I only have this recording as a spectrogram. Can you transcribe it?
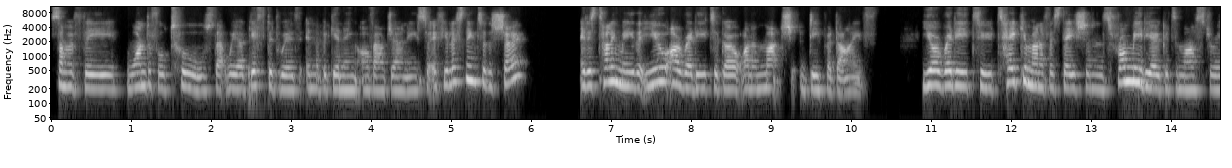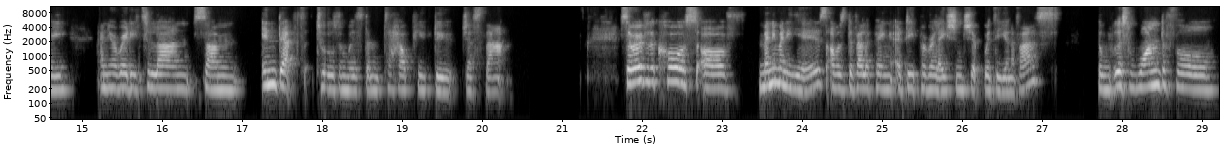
some of the wonderful tools that we are gifted with in the beginning of our journey. So, if you're listening to the show, it is telling me that you are ready to go on a much deeper dive. You're ready to take your manifestations from mediocre to mastery, and you're ready to learn some in depth tools and wisdom to help you do just that. So, over the course of many, many years, I was developing a deeper relationship with the universe the, this wonderful,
